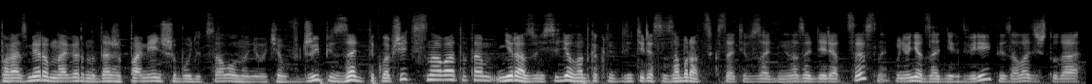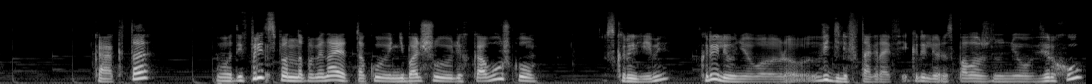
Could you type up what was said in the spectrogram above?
по размерам, наверное, даже поменьше будет салон у него, чем в джипе. Сзади так вообще тесновато там. Ни разу не сидел. Надо как-нибудь интересно забраться, кстати, в задний, на задний ряд Цесны. У него нет задних дверей, ты залазишь туда как-то. Вот, и в принципе он напоминает такую небольшую легковушку с крыльями. Крылья у него, видели фотографии, крылья расположены у него вверху.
